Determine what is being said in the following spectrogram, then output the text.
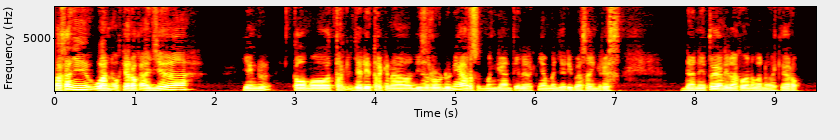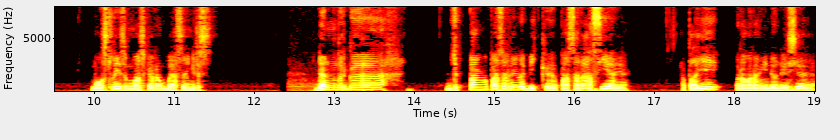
Makanya One Ok Rock aja yang kalau mau ter jadi terkenal di seluruh dunia harus mengganti liriknya menjadi bahasa Inggris dan itu yang dilakukan One Ok Rock mostly semua sekarang bahasa Inggris. Dan menurut gue Jepang pasarnya lebih ke pasar Asia ya. Apalagi orang-orang Indonesia ya.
